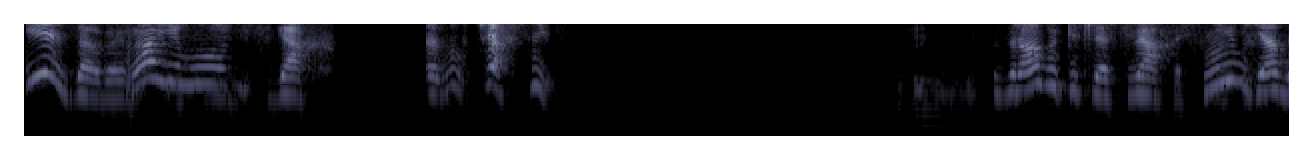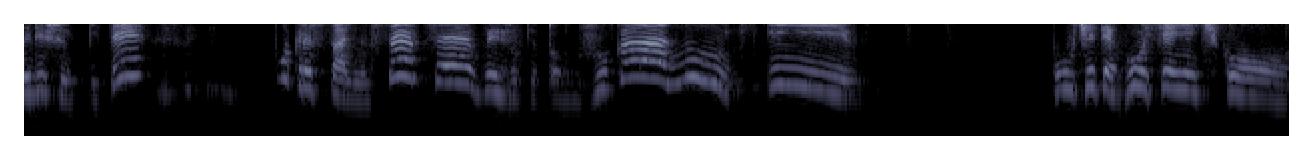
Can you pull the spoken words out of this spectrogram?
І забираємо цвях. Е, ну, цвях снів. Зразу після цвяха снів я вирішив піти по кристальне серце, виграти того жука, ну і получити гусеничку.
